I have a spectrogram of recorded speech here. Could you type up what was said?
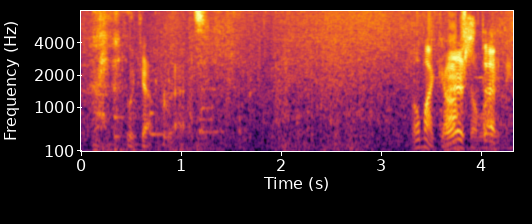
Look out for rats. Oh my gosh, Where's the the- lightning.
